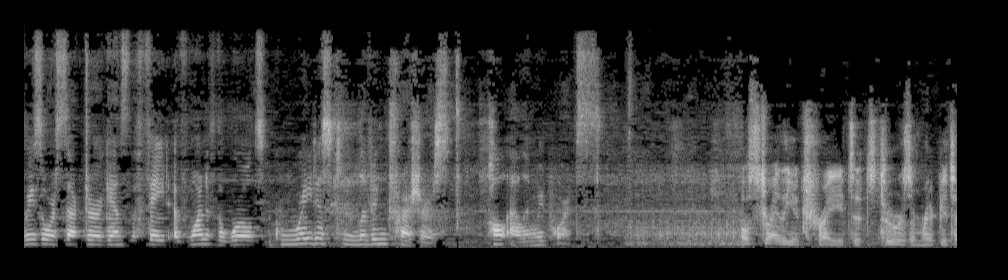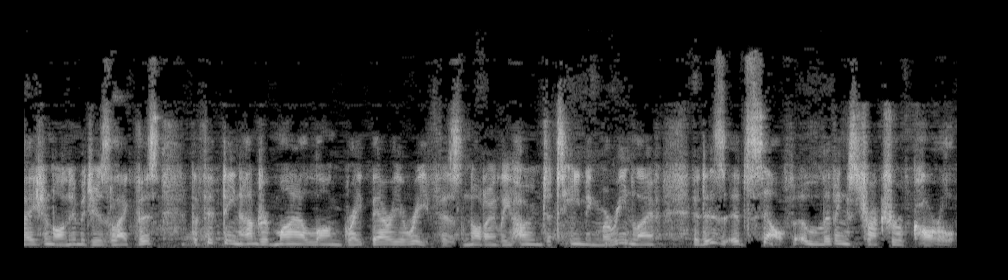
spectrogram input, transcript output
resource sector against the fate of one of the world's greatest living treasures. Paul Allen reports. Australia trades its tourism reputation on images like this. The 1500 mile long Great Barrier Reef is not only home to teeming marine life, it is itself a living structure of coral.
